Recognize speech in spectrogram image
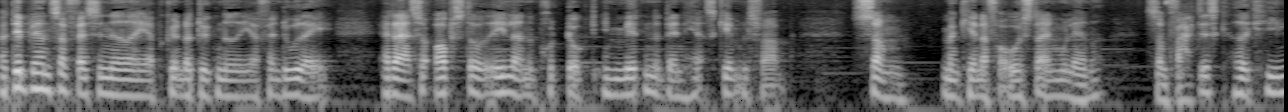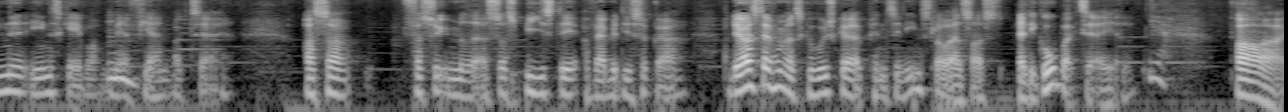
Og det blev han så fascineret af, at jeg begyndte at dykke ned i og fandt ud af, at der er altså opstået et eller andet produkt i midten af den her skimmelsvamp, som man kender fra ost og alt muligt andet, som faktisk havde kilende egenskaber med mm. at fjerne bakterier. Og så forsøg med at så spise det, og hvad vil det så gøre? Og det er også derfor, man skal huske, at penicillin slår altså også alle de gode bakterier ihjel. Ja. Og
